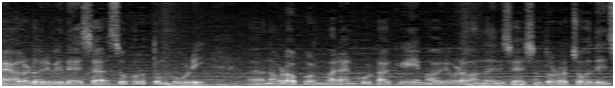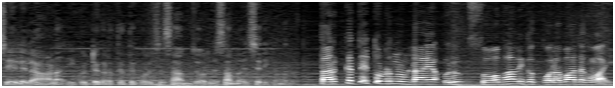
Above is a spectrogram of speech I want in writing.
അയാളുടെ ഒരു വിദേശ സുഹൃത്തും കൂടി നമ്മുടെ ഒപ്പം വരാൻ കൂട്ടാക്കുകയും അവരിവിടെ വന്നതിന് ശേഷം തുടർ ചോദ്യം ചെയ്യലിലാണ് ഈ കുറ്റകൃത്യത്തെക്കുറിച്ച് സാം ജോർജ് സമ്മതിച്ചിരിക്കുന്നത്. തർക്കത്തെ തുടർന്നുണ്ടായ ഒരു സ്വാഭാവിക കൊലപാതകമായി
